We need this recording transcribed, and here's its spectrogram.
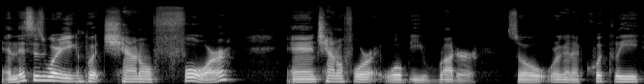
And this is where you can put channel 4 and channel 4 will be rudder. So we're going to quickly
